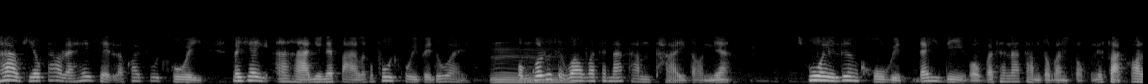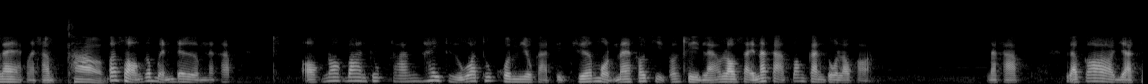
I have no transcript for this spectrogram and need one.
ข้าวเคี้ยวข้าวอะไรให้เสร็จแล้วค่อยพูดคุย ไม่ใช่อาหารอยู่ในปากแล้วก็พูดคุยไปด้วยอืผมก็รู้สึกว่าวัฒนธรรมไทยตอนเนี้ย ช่วยเรื่องโควิดได้ดีกว่าวัฒนธรรมตะวันตกนี่ฝากข้อแรกนะครับครับข้อสองก็เหมือนเดิมนะครับ ออกนอกบ้านทุกครั้งให้ถือว่าทุกคนมีโอกาสติดเชื้อหมดแม้เขาฉีดวัคซีนแล้วเราใส่หน้ากากป้องกันตัวเราก่อนนะครับ แล้วก็อย่าข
